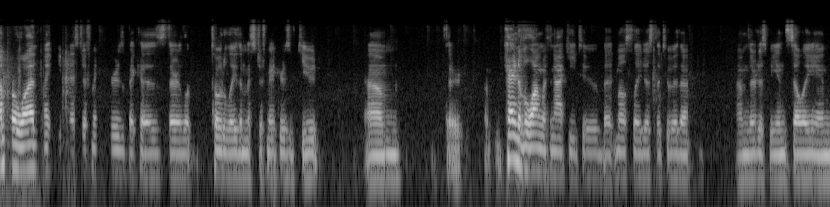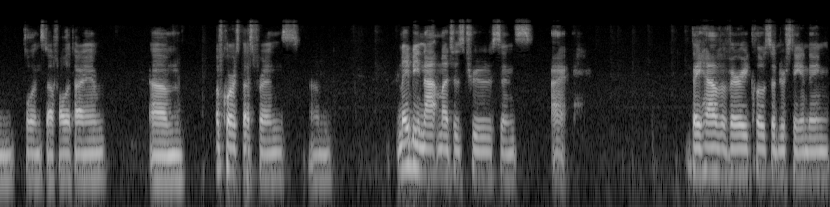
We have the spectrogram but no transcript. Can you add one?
number one might be mischief makers because they're totally the mischief makers of cute. Um, they're kind of along with Naki too, but mostly just the two of them. Um, they're just being silly and pulling stuff all the time. Um, of course, best friends. Um, maybe not much is true since I they have a very close understanding,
